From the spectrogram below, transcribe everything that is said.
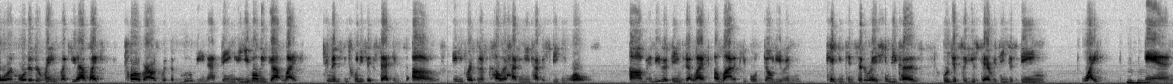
Or in Lord of the Rings, like you have like 12 hours worth of movie in that thing, and you've only got like two minutes and 26 seconds of any person of color having any type of speaking roles. Um, and these are things that like a lot of people don't even take in consideration because we're just so used to everything just being white. Mm-hmm. And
